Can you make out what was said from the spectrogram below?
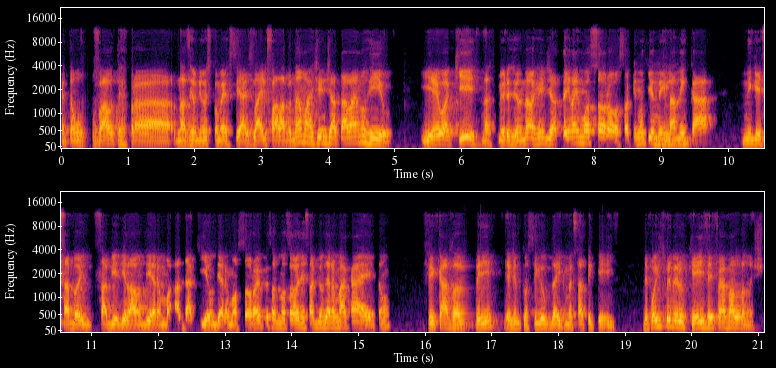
Então, o Walter, pra, nas reuniões comerciais lá, ele falava, não, mas a gente já está lá no Rio. E eu aqui, nas primeiras reuniões, a gente já tem lá em Mossoró, só que não tinha nem uhum. lá nem cá, ninguém sabia, sabia de lá onde era, daqui onde era Mossoró, e o pessoal de Mossoró nem sabia onde era Macaé. Então, ficava uhum. ali e a gente conseguiu daí começar a ter case. Depois do primeiro case, aí foi Avalanche.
